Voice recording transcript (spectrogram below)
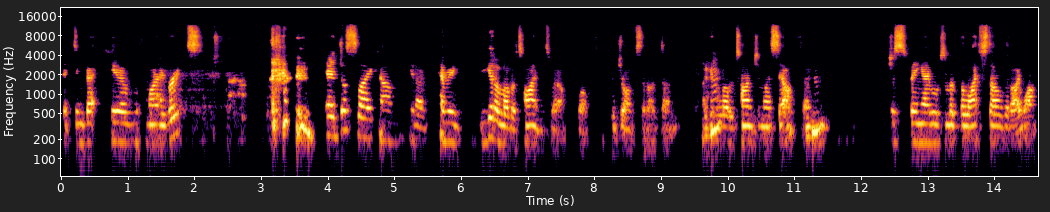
connecting back here with my roots, and just like um, you know, having you get a lot of time as well. Well, the jobs that I've done. I get a lot of time to myself and just being able to live the lifestyle that I want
